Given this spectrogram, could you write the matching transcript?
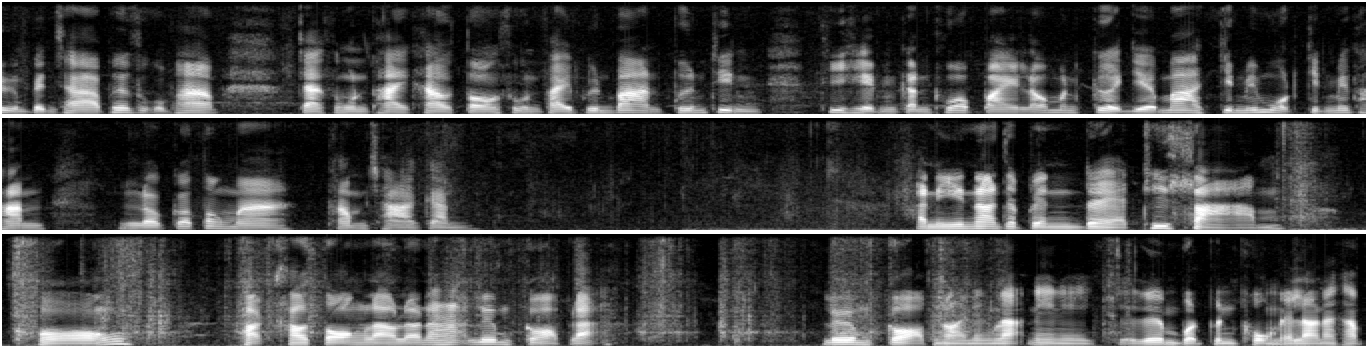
ดื่มเป็นชาเพื่อสุขภาพ จากสมุนไพรคาวตองสมุนไพรพื้นบ้านพื้นถิ่นที่เห็นกันทั่วไป แล้วมันเกิดเยอะมากกินไม่หมดกินไม่ทัน แล้วก็ต้องมาทำชากัน อันนี้น่าจะเป็นแดดที่สามของผักคาวตองเราแล้วนะฮะเริ่มกรอบละ เริ่มกรอบหน่อยหนึ่งละนี่นี่จะเริ่มบดเป็นผงได้แล้วนะครับ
